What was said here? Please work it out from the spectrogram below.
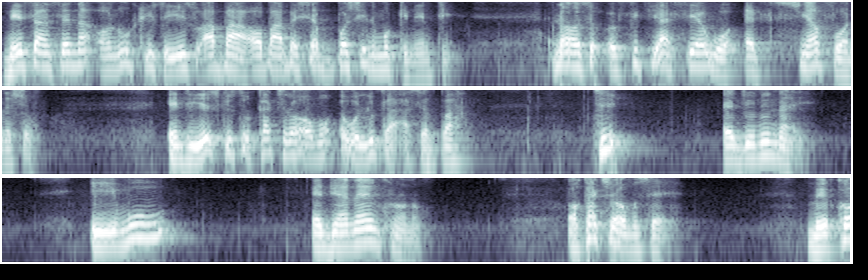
Na esan na ɔno kristo yesu aba a ɔba abɛhyɛ bɔhyɛ no mu kene nti na ɔsɛ ofiti aseɛ wɔ asuafoɔ no so. Nti yesu kristo ka kyerɛ wɔn wɔ luka asɛmpa. Ti. Aduonu nan emu aduanan nkron no. Ɔka kyerɛ wɔn sɛ mekɔ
